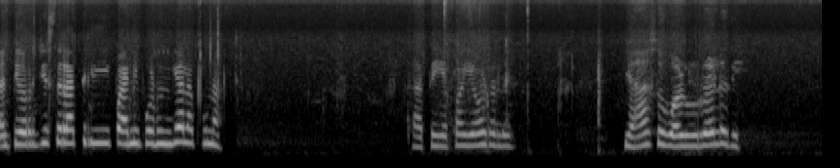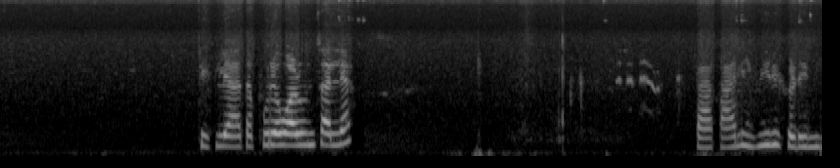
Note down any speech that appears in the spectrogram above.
आणि तेवढीच रात्री पाणी पडून गेला पुन्हा. आता येपा एवढं लय. असं वाळू राहिलं ते. टिकल्या आता पुऱ्या वाळून चालल्या. तर आता आली विहिरीकडे मी.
